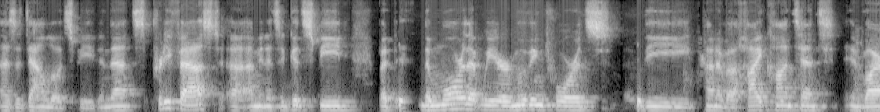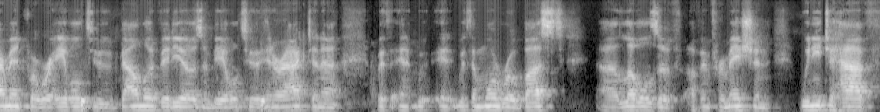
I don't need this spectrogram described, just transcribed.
as a download speed, and that's pretty fast. Uh, I mean, it's a good speed, but the more that we are moving towards the kind of a high content environment where we're able to download videos and be able to interact in a with with a more robust uh, levels of, of information, we need to have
